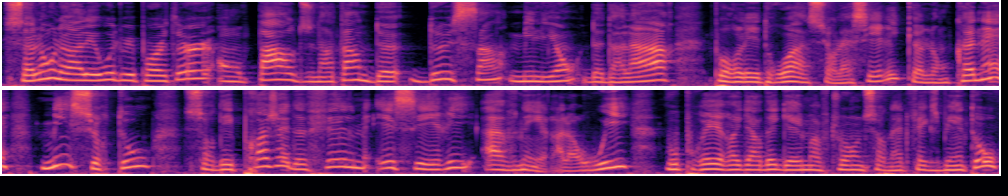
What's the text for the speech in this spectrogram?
Selon le Hollywood Reporter, on parle d'une entente de 200 millions de dollars pour les droits sur la série que l'on connaît, mais surtout sur des projets de films et séries à venir. Alors oui, vous pourrez regarder Game of Thrones sur Netflix bientôt,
